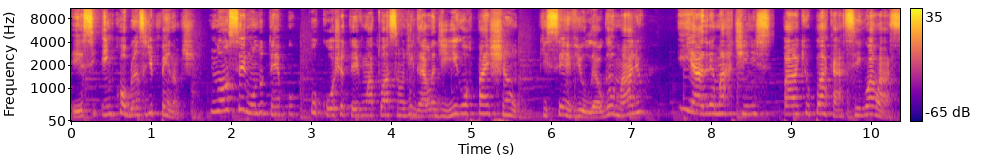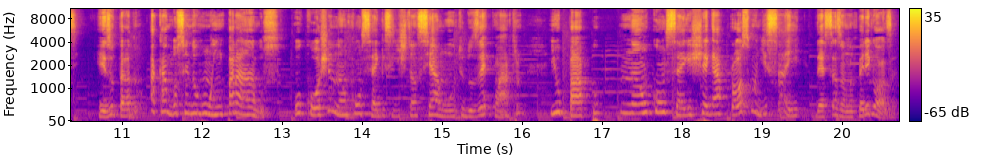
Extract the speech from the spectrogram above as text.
esse em cobrança de pênalti. No segundo tempo, o Coxa teve uma atuação de gala de Igor Paixão, que serviu Léo Gamalho e Adrian Martinez para que o placar se igualasse. Resultado acabou sendo ruim para ambos. O Coxa não consegue se distanciar muito do Z4 e o Papo não consegue chegar próximo de sair dessa zona perigosa.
